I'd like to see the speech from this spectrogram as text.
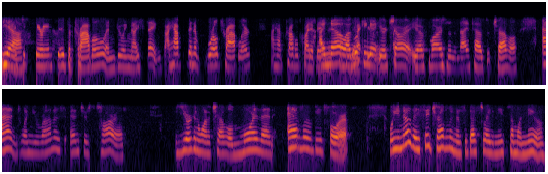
Yeah. nice experiences of travel and doing nice things. I have been a world traveler. I have traveled quite a bit. I know. I'm looking at your chart. You have Mars in the ninth house of travel. And when Uranus enters Taurus, you're going to want to travel more than ever before. Well, you know, they say traveling is the best way to meet someone new.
